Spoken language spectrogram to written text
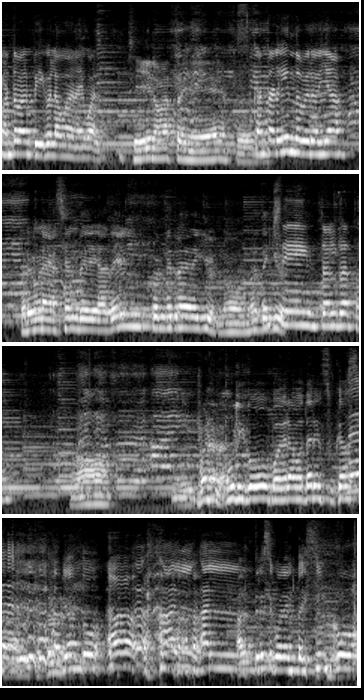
Canta para el pico la buena, igual. Sí, no me está bien, pero, Canta lindo, pero ya. pero es una canción de Adele con letra de The Cure, no, no es The Cure. Sí, todo el rato. No. Bueno, el público podrá votar en su casa enviando a, Al, al, al 1345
